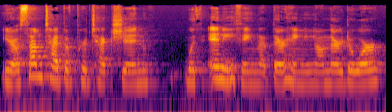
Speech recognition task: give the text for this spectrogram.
you know some type of protection with anything that they're hanging on their door.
